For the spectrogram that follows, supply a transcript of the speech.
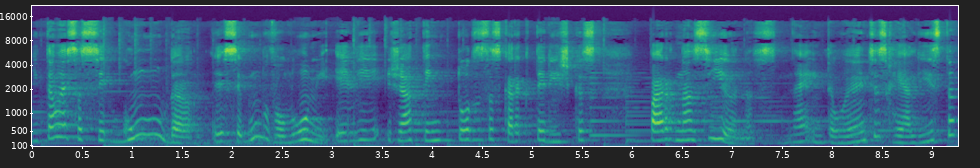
Então essa segunda, esse segundo volume, ele já tem todas as características parnasianas, né? Então, antes realista,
